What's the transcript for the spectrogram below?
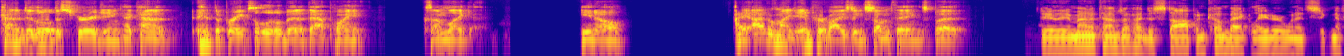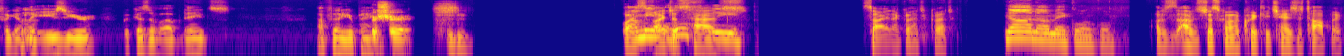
kind of a little discouraging. I kind of hit the brakes a little bit at that point because I'm like, you know, I, I don't mind improvising some things, but Dude, the amount of times I've had to stop and come back later when it's significantly mm. easier because of updates. I feel your pain. For sure. Mm-hmm. Well, I, mean, I just hopefully... had. Sorry, go ahead. Go ahead. No, no, make go on, go. I was, I was just going to quickly change the topic.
